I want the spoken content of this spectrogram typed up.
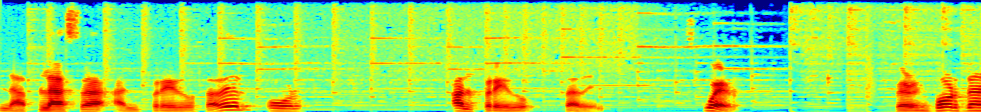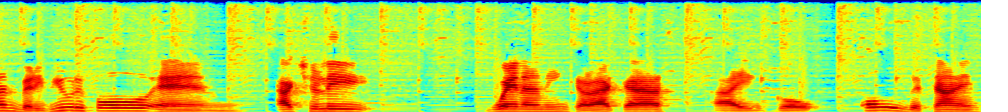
La Plaza Alfredo Sadel or Alfredo Sadel Square very important, very beautiful, and actually, when I'm in Caracas, I go all the time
